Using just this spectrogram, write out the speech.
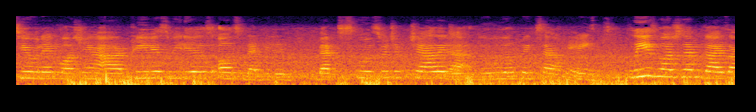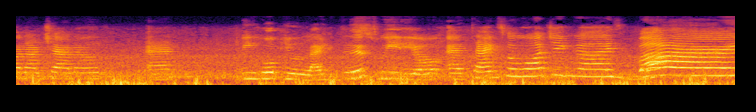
tune in watching our previous videos. Also, that we did back to school switch up challenge Yeah. and Google Pixar Paint. Please watch them, guys, on our channel. And we hope you liked this video. And thanks for watching, guys. Bye.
